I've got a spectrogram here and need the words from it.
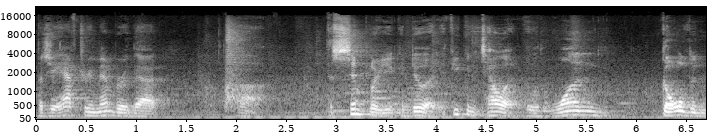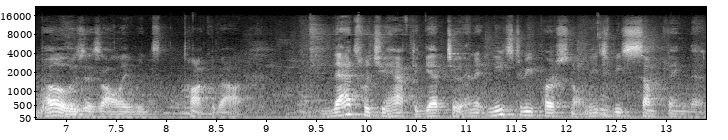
But you have to remember that uh, the simpler you can do it, if you can tell it with one golden pose, as Ollie would talk about, that's what you have to get to. And it needs to be personal, it needs to be something that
